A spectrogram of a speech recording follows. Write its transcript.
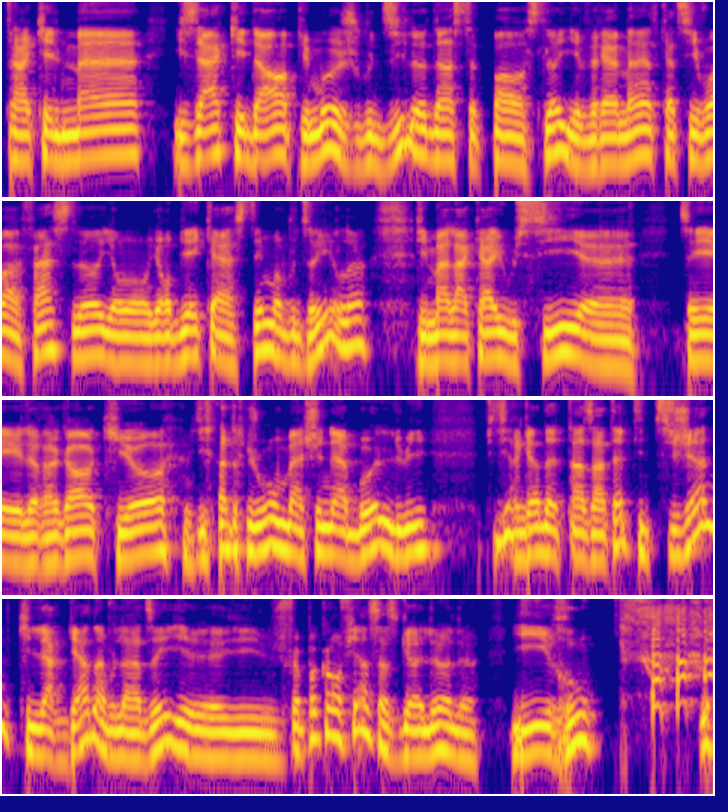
tranquillement. Isaac est dehors. Puis moi, je vous dis, là, dans cette passe-là, il est vraiment, quand il voit à face, là, ils ont, ils ont bien casté, moi, vous dire. Là. Puis Malakai aussi, euh, le regard qu'il a, il de jouer aux machines à boules, lui. Puis il regarde de temps en temps. Puis petit jeune qui le regarde en voulant dire, il- je fais pas confiance à ce gars-là. Là. Il est roux.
